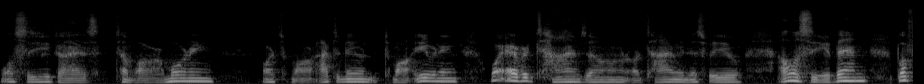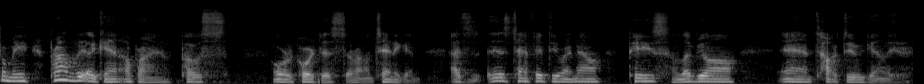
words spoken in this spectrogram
will see you guys tomorrow morning or tomorrow afternoon, tomorrow evening, whatever time zone or time it is for you. I will see you then. But for me, probably again, I'll probably post or record this around 10 again. As it is 10.50 right now. Peace. Love you all. And talk to you again later.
